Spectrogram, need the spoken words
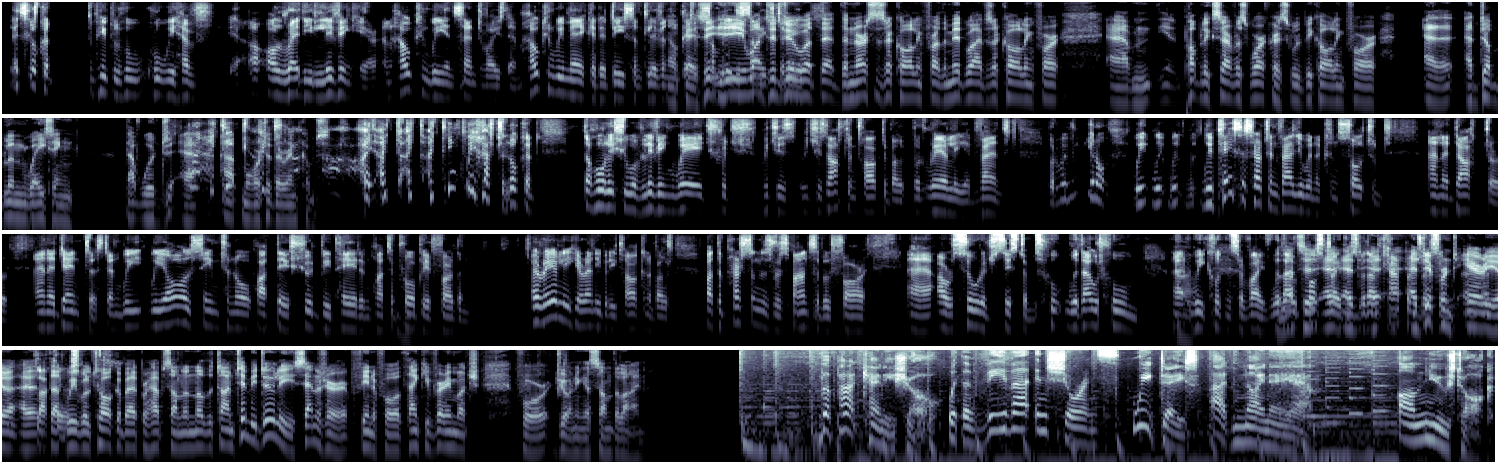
Let's look at the people who, who we have uh, already living here and how can we incentivize them? How can we make it a decent living? Okay so you want to today, do what the, the, nurses are calling for the midwives are calling for um, you know, public service workers will be calling for a, a Dublin weighting that would uh, think, add more to their incomes? I, I, I think we have to look at the whole issue of living wage, which which is which is often talked about but rarely advanced. But we, you know, we, we, we, we place a certain value in a consultant and a doctor and a dentist, and we, we all seem to know what they should be paid and what's appropriate for them. I rarely hear anybody talking about what the person is responsible for uh, our sewerage systems, who, without whom uh, ah. we couldn't survive, without well, bus drivers, a, a, without carpenters. A different and, area and, and uh, that we will talk about perhaps on another time. Timmy Dooley, Senator Fianna Fáil, thank you very much for joining us on the line. The Pat Kenny Show with Aviva Insurance. Weekdays at 9 a.m. on Newstalk.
